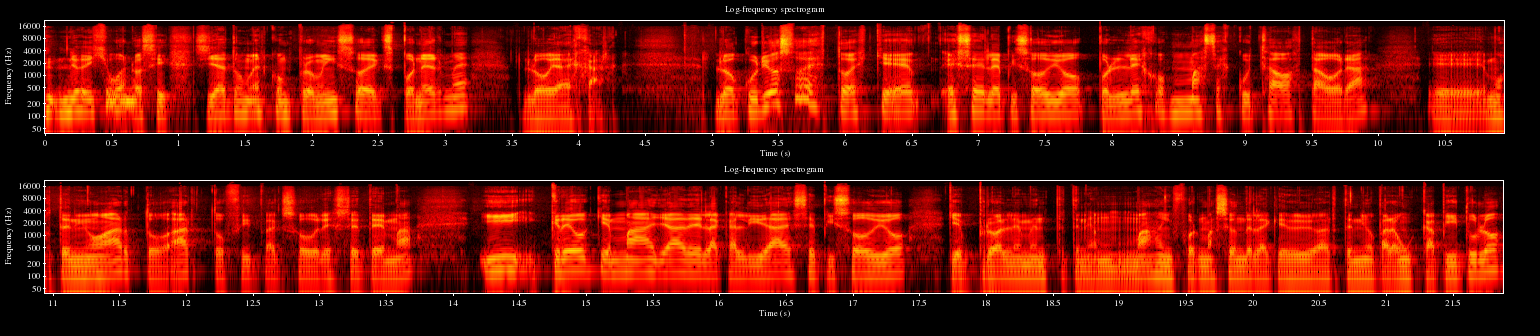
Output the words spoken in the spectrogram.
yo dije, bueno, si, si ya tomé el compromiso de exponerme, lo voy a dejar. Lo curioso de esto es que es el episodio por lejos más escuchado hasta ahora. Eh, hemos tenido harto, harto feedback sobre ese tema y creo que más allá de la calidad de ese episodio, que probablemente tenía más información de la que debe haber tenido para un capítulo,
